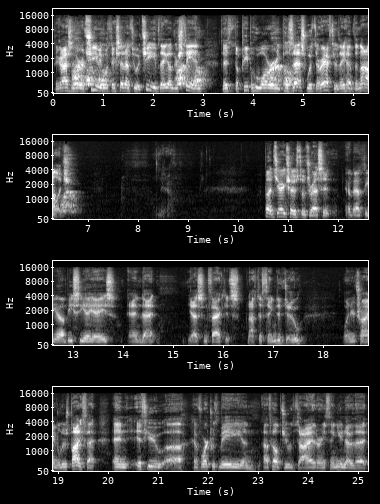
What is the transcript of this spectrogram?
The guys that are achieving what they're set out to achieve, they understand that the people who already possess what they're after, they have the knowledge. Yeah. But Jerry chose to address it about the uh, BCAAs and that, yes, in fact, it's not the thing to do when you're trying to lose body fat. And if you uh, have worked with me and I've helped you with diet or anything, you know that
